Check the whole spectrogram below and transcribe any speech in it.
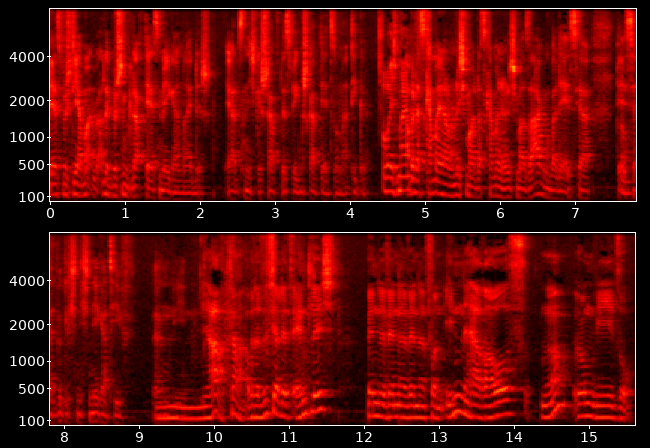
der ist bestimmt, die haben alle bestimmt gedacht, der ist mega neidisch. Er hat es nicht geschafft, deswegen schreibt er jetzt so einen Artikel. Aber ich meine, Aber das kann man ja noch nicht mal, das kann man ja nicht mal sagen, weil der ist ja, der ist ja wirklich nicht negativ irgendwie. Ja, klar, aber das ist ja letztendlich, wenn du, wenn du, wenn du von innen heraus, ne, irgendwie so.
